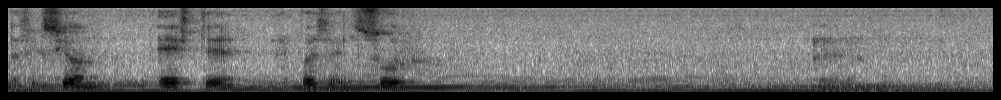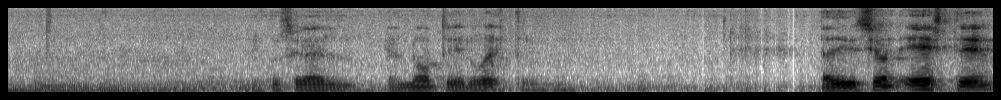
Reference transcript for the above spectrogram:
la sección este, después el sur, después será el, el norte y el oeste. La división este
